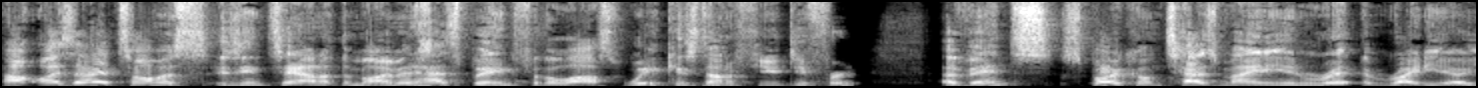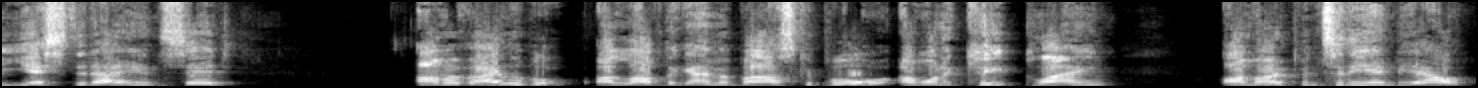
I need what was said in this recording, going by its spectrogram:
Uh, Isaiah Thomas is in town at the moment, has been for the last week, has done a few different events, spoke on Tasmanian radio yesterday and said, I'm available. I love the game of basketball. I want to keep playing. I'm open to the NBL.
